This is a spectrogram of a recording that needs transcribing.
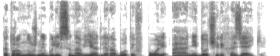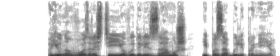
которым нужны были сыновья для работы в поле, а не дочери хозяйки. В юном возрасте ее выдали замуж и позабыли про нее.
